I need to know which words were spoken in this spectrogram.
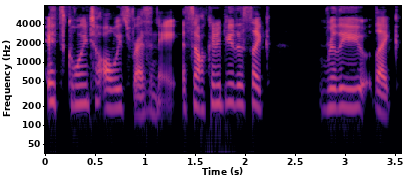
it's going to always resonate. It's not going to be this like really like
